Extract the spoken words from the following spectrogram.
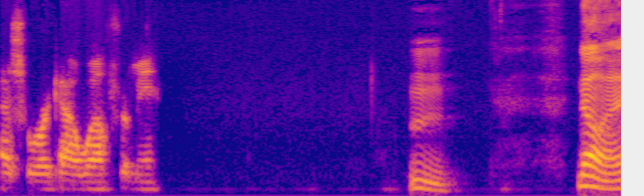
that should work out well for me. Hmm. No, I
